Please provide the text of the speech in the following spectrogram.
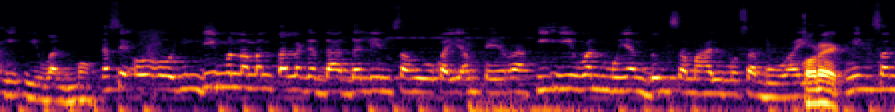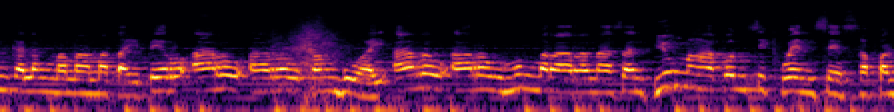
maiiwan mo. Kasi oo, hindi mo naman talaga dadalin sa hukay ang pera. Iiwan mo yan dun sa mahal mo sa buhay. Correct. Minsan ka lang mamamatay, pero araw-araw kang buhay, araw-araw mong mararanasan yung mga consequences kapag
